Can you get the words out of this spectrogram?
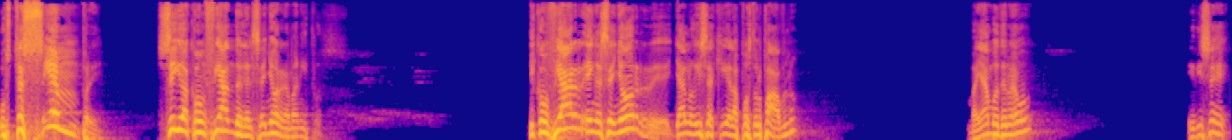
usted siempre siga confiando en el Señor, hermanitos. Y confiar en el Señor, eh, ya lo dice aquí el apóstol Pablo, Vayamos de nuevo. Y dice,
